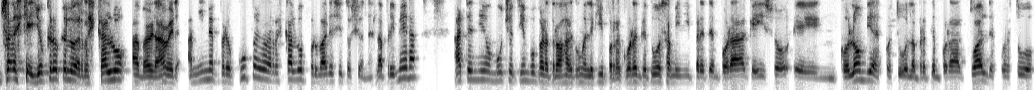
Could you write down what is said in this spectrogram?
Sabes que yo creo que lo de Rescalvo, a ver, a ver, a mí me preocupa lo de Rescalvo por varias situaciones. La primera, ha tenido mucho tiempo para trabajar con el equipo. Recuerden que tuvo esa mini pretemporada que hizo en Colombia, después tuvo la pretemporada actual, después tuvo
